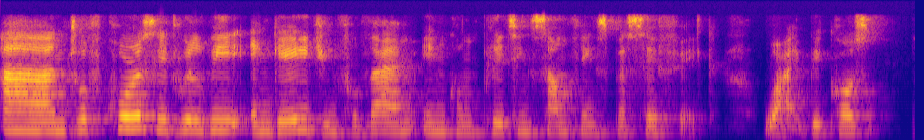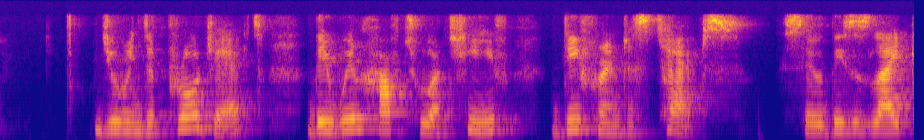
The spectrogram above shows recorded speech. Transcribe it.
And of course, it will be engaging for them in completing something specific. Why? Because during the project, they will have to achieve different steps. So this is like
